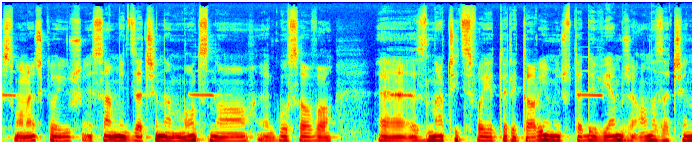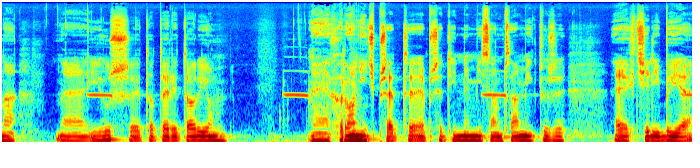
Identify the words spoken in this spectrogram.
słoneczko, już samiec zaczyna mocno głosowo znaczyć swoje terytorium. Już wtedy wiem, że on zaczyna już to terytorium chronić przed, przed innymi samcami, którzy chcieliby je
